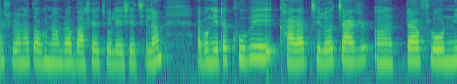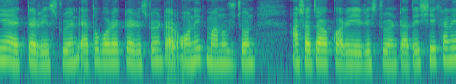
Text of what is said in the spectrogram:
আসলো না, তখন আমরা বাসায় চলে এসেছিলাম। এবং এটা খুবই খারাপ ছিল। চারটা ফ্লোর নিয়ে একটা রেস্টুরেন্ট এত বড় একটা রেস্টুরেন্ট আর অনেক মানুষজন আসা যাওয়া করে এই রেস্টুরেন্টটাতে সেখানে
